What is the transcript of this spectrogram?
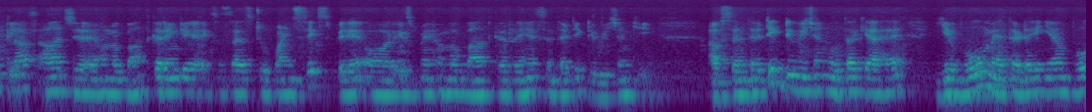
क्लास आज हम लोग बात करेंगे एक्सरसाइज 2.6 पे और इसमें हम लोग बात कर रहे हैं सिंथेटिक डिवीज़न की। अब सिंथेटिक डिवीज़न होता क्या है? ये वो मेथड है या वो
